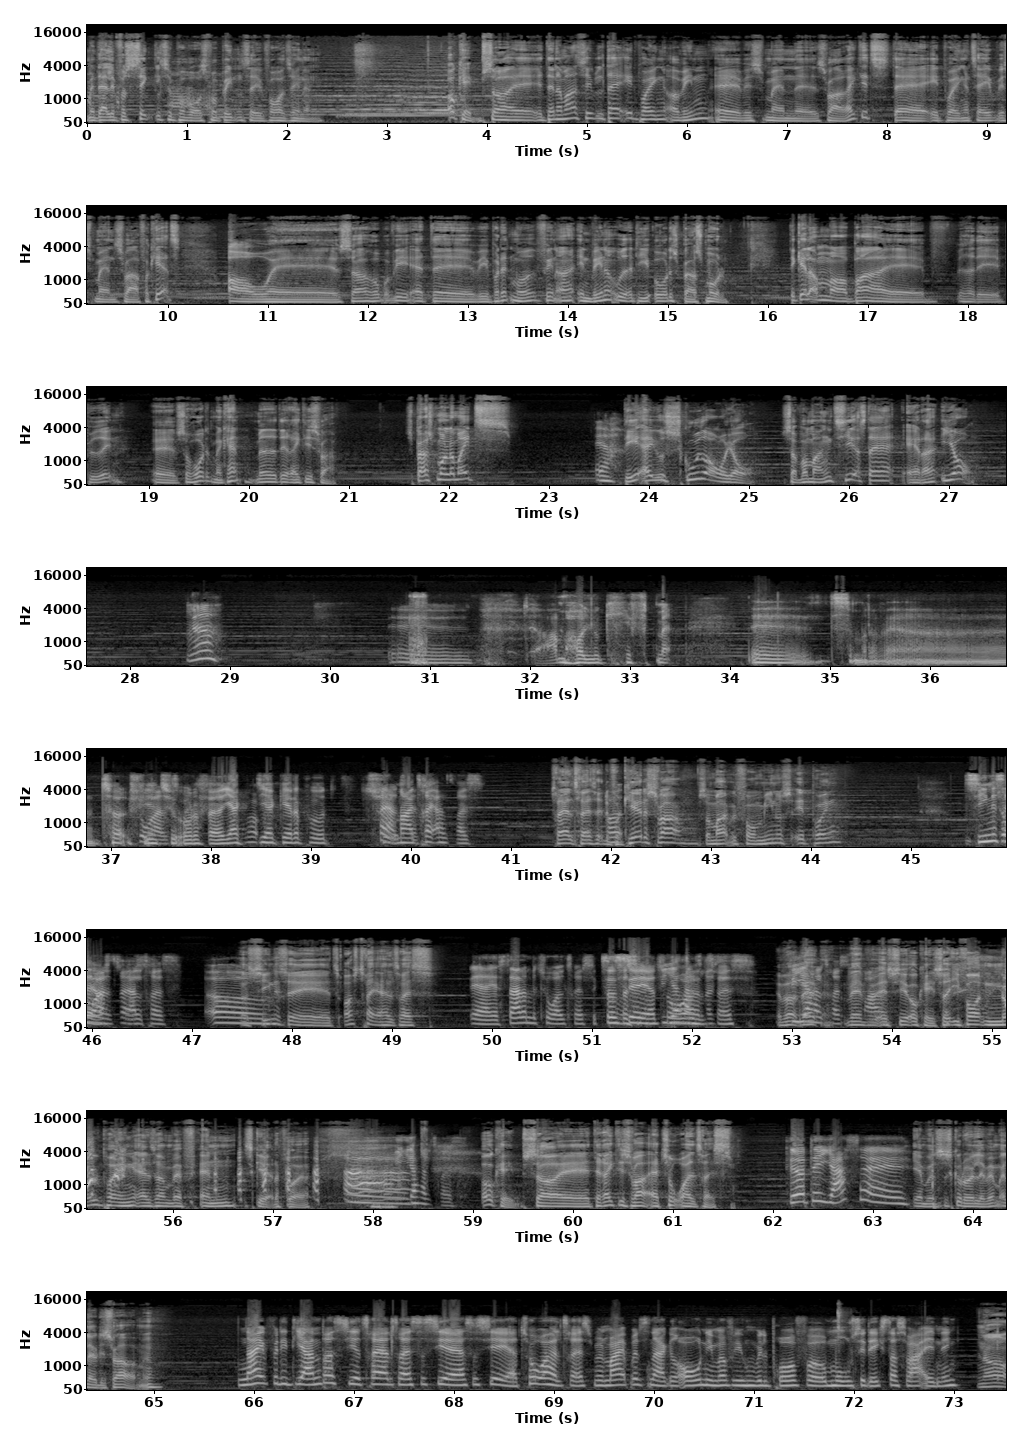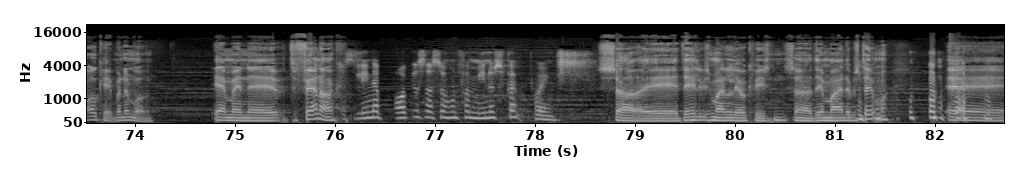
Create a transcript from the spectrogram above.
Men der er lidt forsinkelse på vores forbindelse i forhold til hinanden. Okay, så øh, den er meget simpel. Der er et point at vinde, øh, hvis man øh, svarer rigtigt. Der er et point at tabe, hvis man svarer forkert. Og øh, så håber vi, at øh, vi på den måde finder en vinder ud af de otte spørgsmål. Det gælder om at bare øh, hvad hedder det, byde ind øh, så hurtigt man kan med det rigtige svar. Spørgsmål nummer et. Ja. Det er jo skud over i år. Så hvor mange tirsdage er der i år? Ja. Øh, jamen, hold nu kæft, mand. Øh, så må der være 12, 24, 48. Jeg, jeg gætter på to, nej, 53. 53 er det forkerte svar, så mig vil få minus et point. Signe sagde også 52. 53. Og Og Signe sagde også 53. Ja, jeg starter med 52 så sekunder. siger jeg 54. 52. Hvad, 54 hvad, hvad, siger, okay, så I får 0 point, altså hvad fanden sker der for jer? 54. Okay, så øh, det rigtige svar er 52. Det var det, jeg sagde. Jamen, så skal du lade være med at lave de svar om, ja? Nej, fordi de andre siger 53, så siger jeg, så siger jeg 52, men Majbrit snakkede oven i mig, fordi hun ville prøve at få mose et ekstra svar ind, ikke? Nå, okay, på den måde. Jamen, øh, fair nok. Selina brokkede sig, så hun får minus 5 point. Så øh, det er heldigvis mig, der laver quizzen, så det er mig, der bestemmer.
